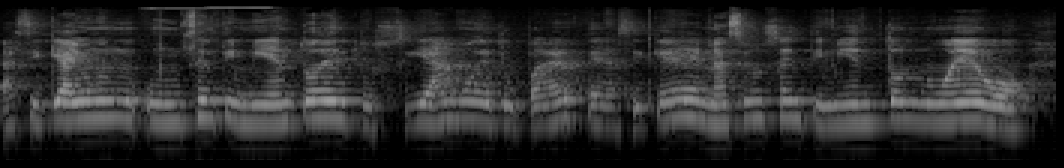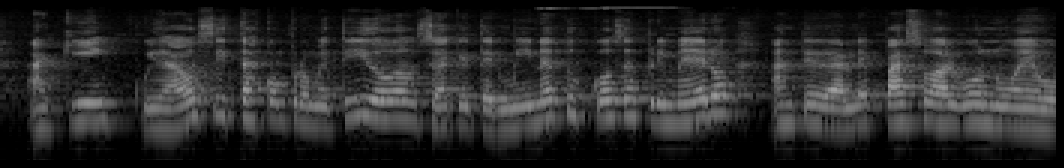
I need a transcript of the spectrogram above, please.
Así que hay un, sentimiento de entusiasmo de tu parte. Así que nace un sentimiento nuevo aquí. Cuidado si estás comprometido. O sea que termina tus cosas primero antes de darle paso a algo nuevo.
